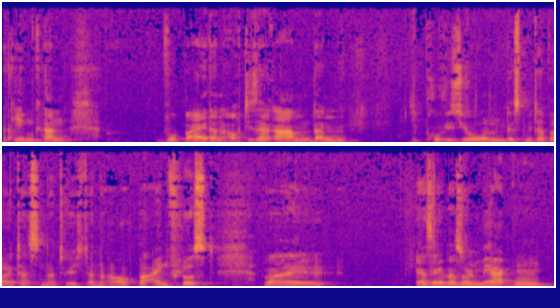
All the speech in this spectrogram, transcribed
vergeben kann, wobei dann auch dieser Rahmen dann die Provision des Mitarbeiters natürlich dann auch beeinflusst, weil er selber soll merken,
